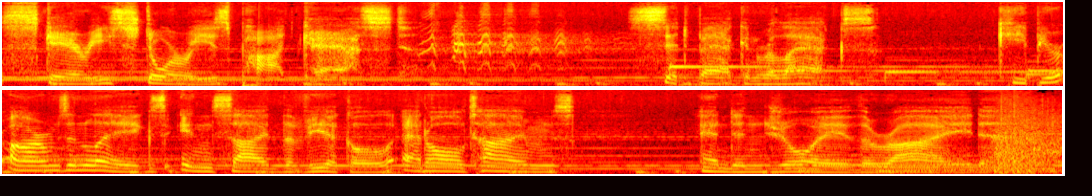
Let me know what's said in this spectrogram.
Scary Stories podcast. Sit back and relax. Keep your arms and legs inside the vehicle at all times and enjoy the ride.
